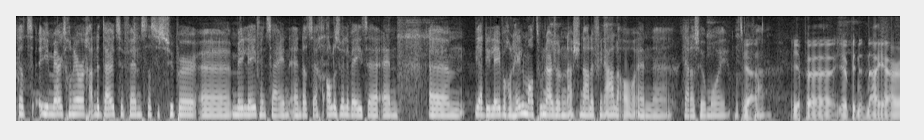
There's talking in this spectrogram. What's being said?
dat je merkt gewoon heel erg aan de Duitse fans dat ze super eh, meelevend zijn. En dat ze echt alles willen weten. En ehm, ja, die leven gewoon helemaal toe naar zo'n nationale finale al. En eh, ja, dat is heel mooi om dat te Ja. ervaren. Je hebt, eh, je hebt in het najaar,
